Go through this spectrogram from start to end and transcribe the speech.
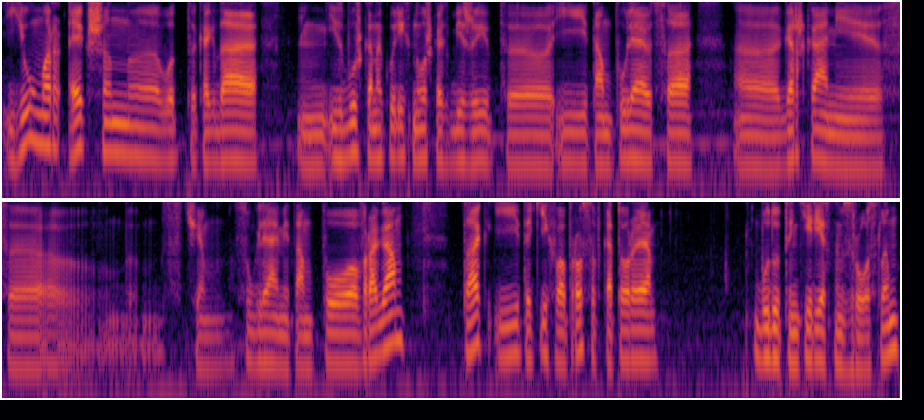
юмор, экшен, э, вот когда избушка на курьих ножках бежит, э, и там пуляются э, горшками с, с чем, с углями там по врагам, так и таких вопросов, которые будут интересны взрослым.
